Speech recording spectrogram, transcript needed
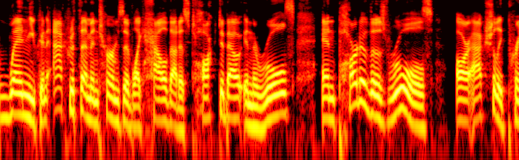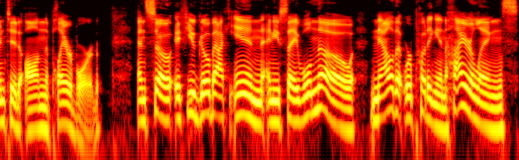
when you can act with them in terms of like how that is talked about in the rules and part of those rules are actually printed on the player board and so if you go back in and you say well no now that we're putting in hirelings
